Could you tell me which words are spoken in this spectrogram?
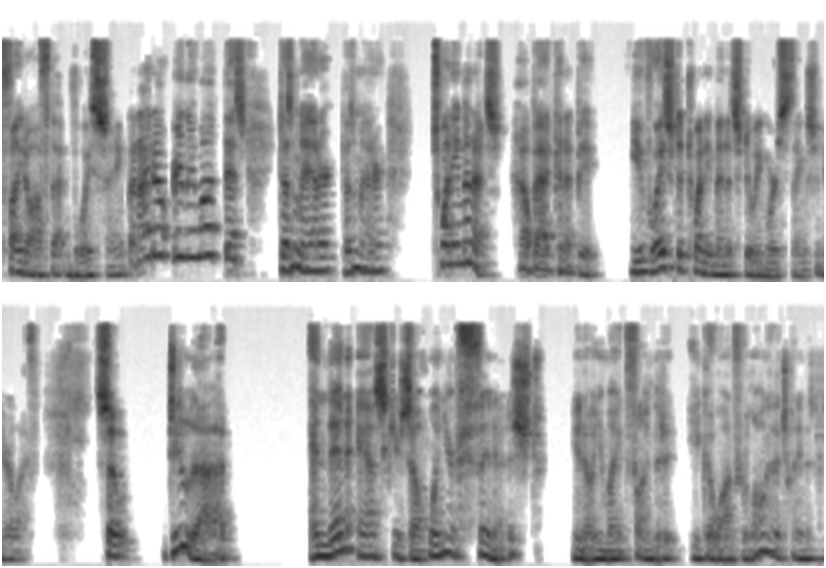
fight off that voice saying, but I don't really want this. Doesn't matter. Doesn't matter. 20 minutes. How bad can it be? You've wasted 20 minutes doing worse things in your life. So do that. And then ask yourself when you're finished, you know, you might find that it, you go on for longer than 20 minutes.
